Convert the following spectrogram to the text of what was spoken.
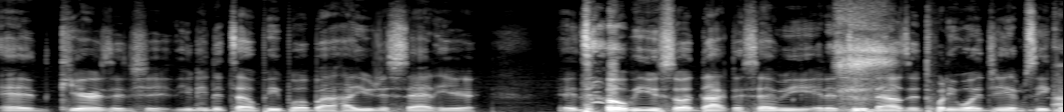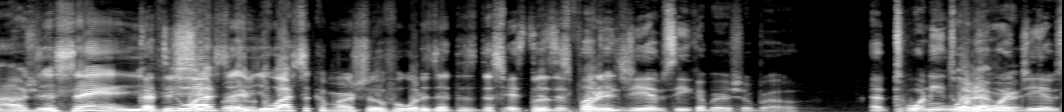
and cures and shit, you need to tell people about how you just sat here and told me you saw Dr. Sebi in a 2021 GMC commercial. I'm just saying Cut if the you shit, watch bro. the, if you watch the commercial for what is that the the, it's, it's it, a fucking GMC commercial, bro. A 2021 whatever GMC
